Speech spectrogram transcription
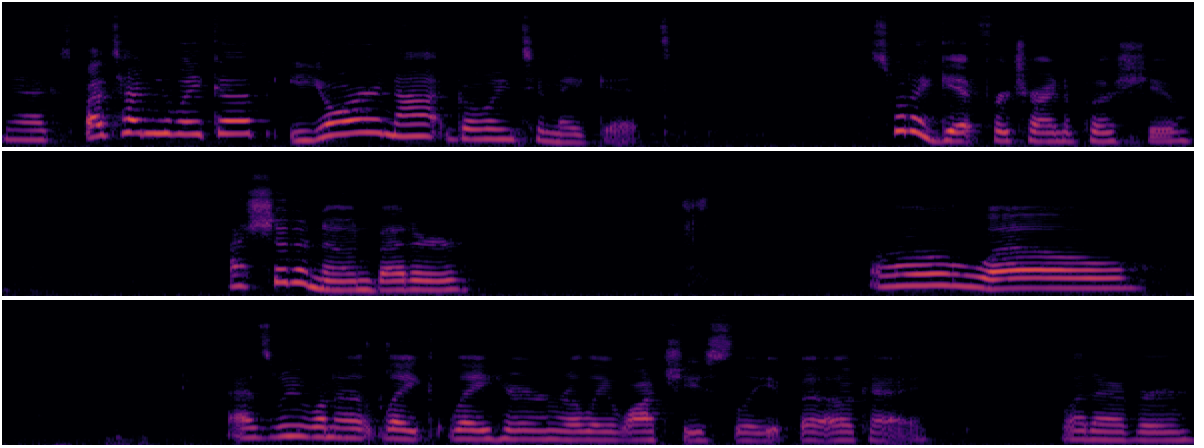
Yeah, because by the time you wake up, you're not going to make it. That's what I get for trying to push you. I should have known better. Oh, well. As we want to, like, lay here and really watch you sleep, but okay. Whatever.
